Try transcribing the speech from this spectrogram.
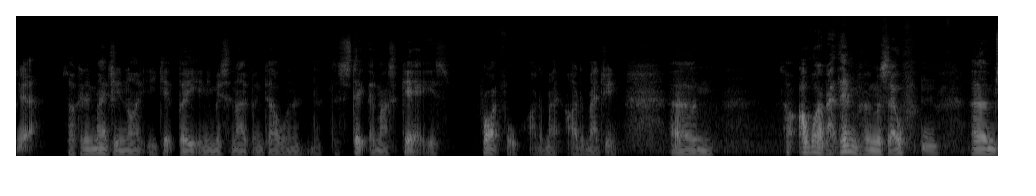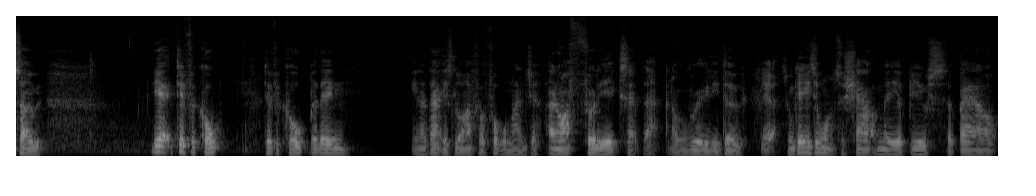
yeah, So I can imagine like you get beat and you miss an open goal, and the, the stick they must get is frightful. I'd, ima- I'd imagine. Um, so I worry about them for myself. Um, so yeah, difficult, difficult. But then you know that is life for a football manager, and I fully accept that, and I really do. Yeah. Some geezer wants to shout at me abuse about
